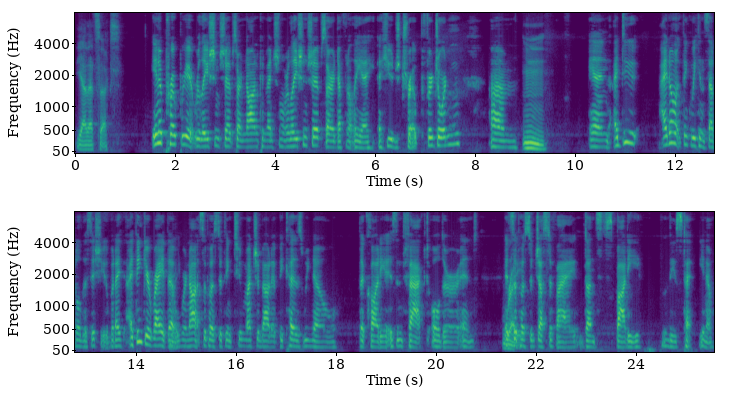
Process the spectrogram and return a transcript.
Yeah, that sucks. Inappropriate relationships or non-conventional relationships are definitely a, a huge trope for Jordan. Um, Mm. and I do, I don't think we can settle this issue, but I, I think you're right that Right. we're not supposed to think too much about it because we know that Claudia is in fact older and it's Right. supposed to justify Dunst's body, these type, you know,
